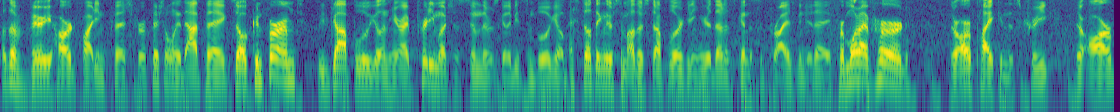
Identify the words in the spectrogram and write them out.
That's a very hard fighting fish for a fish only that big. So confirmed, we've got bluegill in here. I pretty much assumed there was gonna be some bluegill. I still think there's some other stuff lurking here that is gonna surprise me today. From what I've heard, there are pike in this creek. There are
